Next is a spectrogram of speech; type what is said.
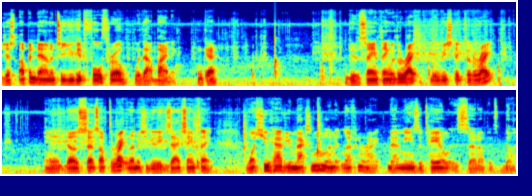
just up and down until you get full throw without binding. Okay, do the same thing with the right. Move your stick to the right, and it does sets off the right limits. You do the exact same thing. Once you have your maximum limit left and right, that means the tail is set up. It's done.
